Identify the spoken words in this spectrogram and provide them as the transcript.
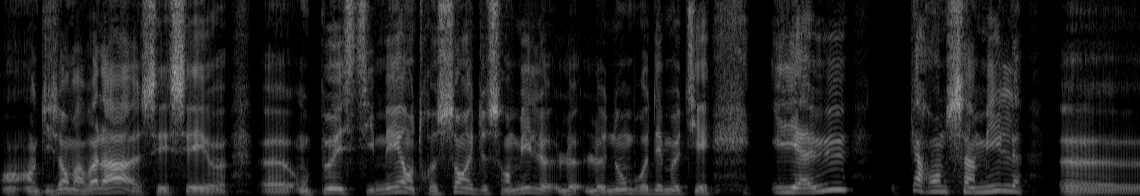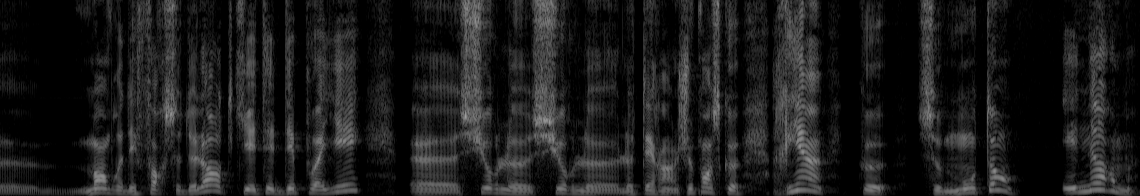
en, disant, ben voilà, euh, on peut estimer entre 100 et 200 000 le, nombre d'émeutiers. Il y a eu 45 000 membres des forces de l'ordre qui étaient déployés sur le, terrain. Je pense que rien que ce montant énorme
